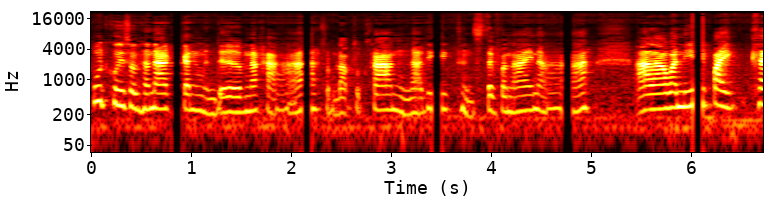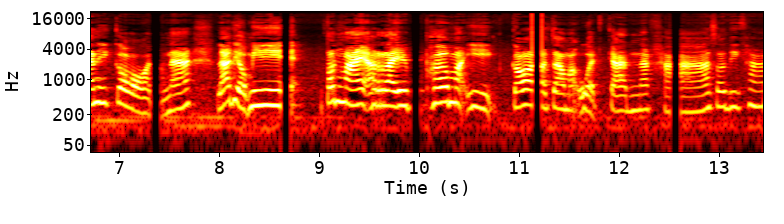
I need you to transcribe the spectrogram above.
พูดคุยสนทนากันเหมือนเดิมนะคะสำหรับทุกท่านนะที่ถึงสเตฟานายนะอาลาวันนี้ไปแค่นี้ก่อนนะ แล้วเดี๋ยวมีต้นไม้อะไรเพิ่มมาอีกก็จะมาอวดกันนะคะ สวัสดีค่ะ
